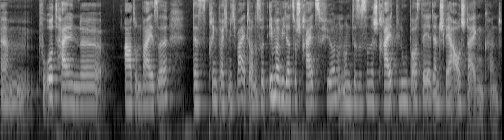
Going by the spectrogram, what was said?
ähm, verurteilende Art und Weise, das bringt euch nicht weiter und es wird immer wieder zu Streits führen und, und das ist so eine Streitloop, aus der ihr dann schwer aussteigen könnt.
